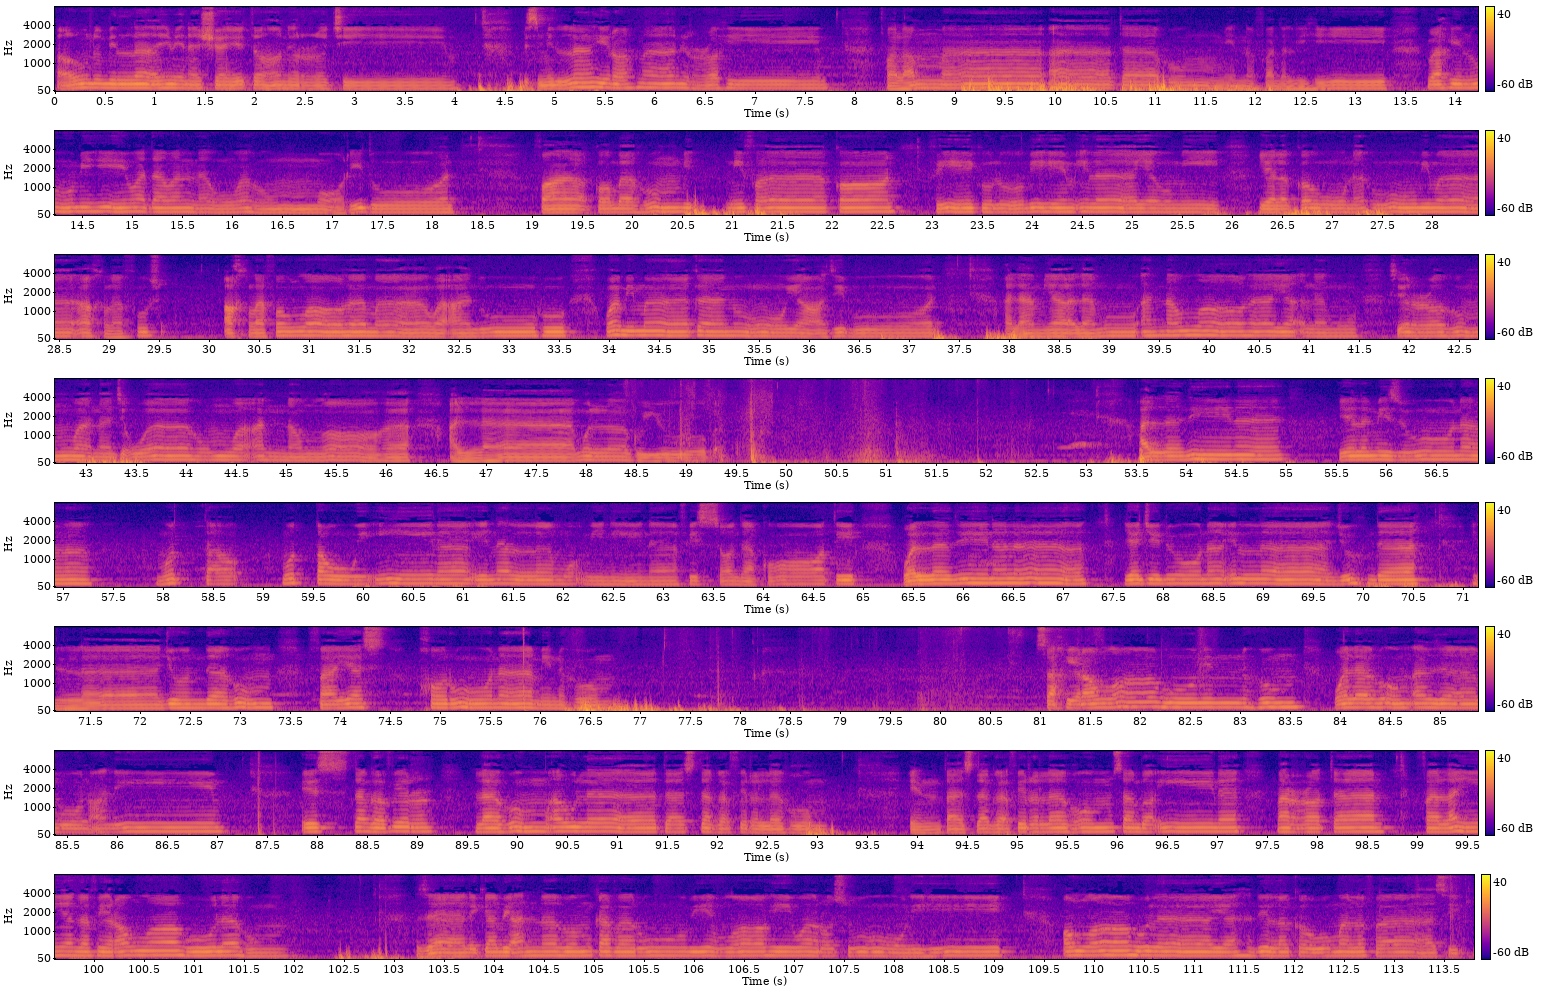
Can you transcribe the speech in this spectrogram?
أعوذ بالله من الشيطان الرجيم. بسم الله الرحمن الرحيم. فلما آتاهم من فضله بخلوا به وتولوا وهم معرضون. فعقبهم نفاقا في قلوبهم إلى يوم يلقونه بما أخلفوا أخلف الله ما وعدوه وبما كانوا يعذبون ألم يعلموا أن الله يعلم سرهم ونجواهم وأن الله علام الغيوب؟ الذين يلمزون المتقين متطوئين إلى المؤمنين في الصدقات والذين لا يجدون إلا جهدا إلا جهدهم فيسخرون منهم. سخر الله منهم ولهم عذاب عليم استغفر لهم أو لا تستغفر لهم. إن تستغفر لهم سبعين مرة فلن يغفر الله لهم. ذلك بأنهم كفروا بالله ورسوله. الله لا يهدي القوم الفاسقين.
